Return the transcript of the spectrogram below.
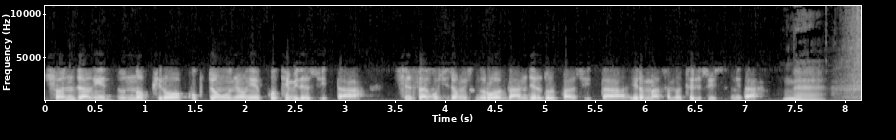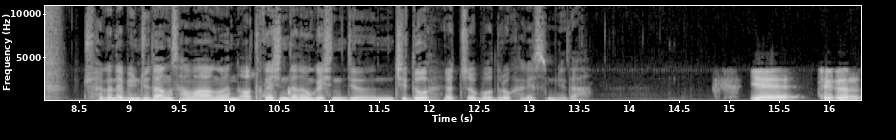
현장의 눈높이로 국정 운영에 보탬이 될 수 있다. 실사고시 정신으로 난제를 돌파할 수 있다. 이런 말씀을 드릴 수 있습니다. 네. 최근에 민주당 상황은 어떻게 진단하고 계신지도 여쭤보도록 하겠습니다. 예, 최근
